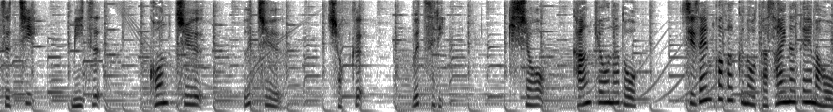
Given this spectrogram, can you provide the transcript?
土水昆虫宇宙食物理気象環境など自然科学の多彩なテーマを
